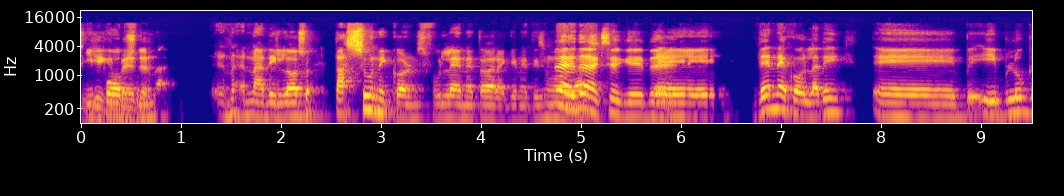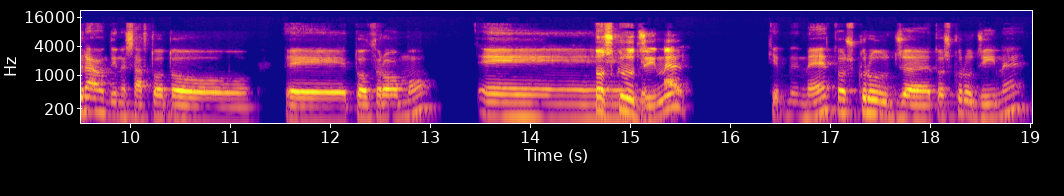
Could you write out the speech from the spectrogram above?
υπόψη να, να, δηλώσω. Τα unicorns που λένε τώρα και είναι της μόδας. Ναι, εντάξει, okay, ναι. Ε, δεν έχω, δηλαδή ε, η Blue Ground είναι σε αυτό το, ε, το δρόμο. Ε, το Scrooge είναι. Και, ναι, το Scrooge, το Scrooge είναι.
